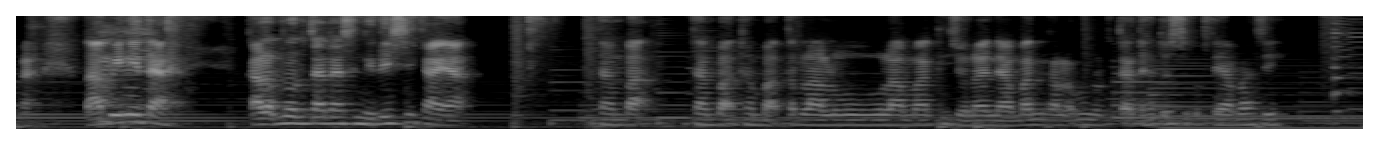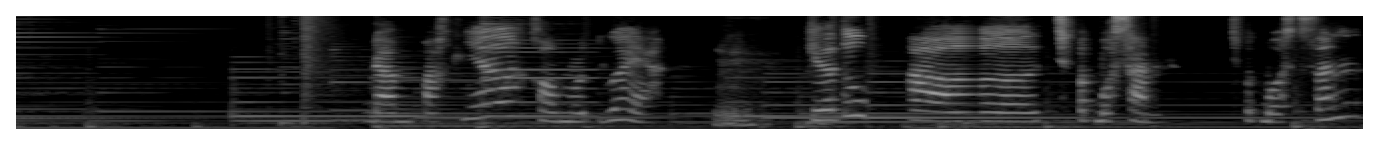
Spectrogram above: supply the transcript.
nah tapi ini teh kalau menurut saya sendiri sih kayak dampak dampak dampak terlalu lama di zona nyaman kalau menurut teteh itu seperti apa sih dampaknya kalau menurut gue ya hmm. kita tuh uh, cepet bosan cepet bosan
